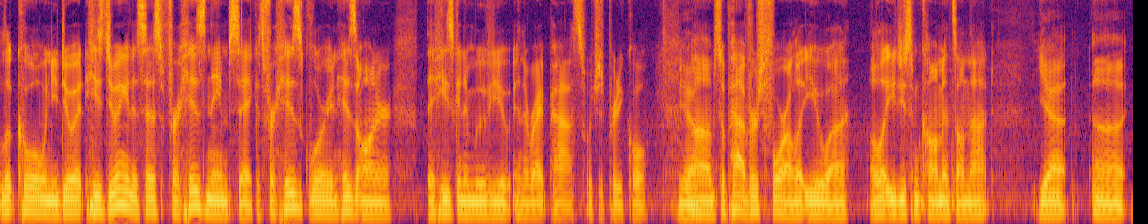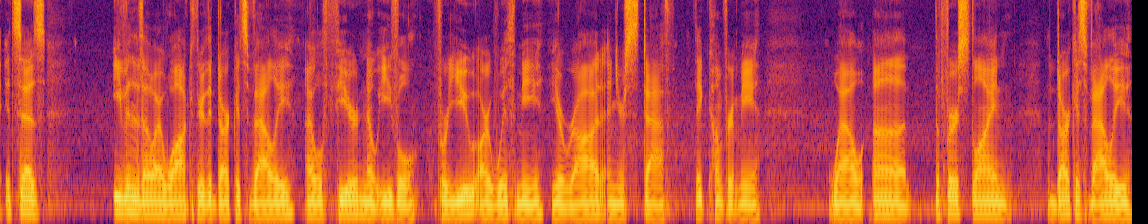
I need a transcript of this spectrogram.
look cool when you do it. He's doing it, it says, for his name's sake. It's for his glory and his honor that he's going to move you in the right paths, which is pretty cool. Yeah. Um, so Pat, verse four, I'll let you, uh, I'll let you do some comments on that. Yeah, uh, it says, Even though I walk through the darkest valley, I will fear no evil, for you are with me, your rod and your staff, they comfort me. Wow. Uh, the first line, the darkest valley,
